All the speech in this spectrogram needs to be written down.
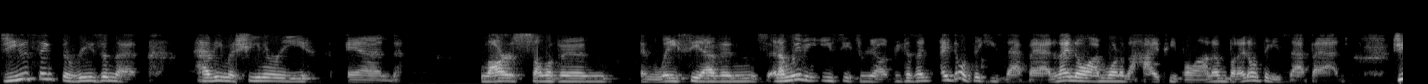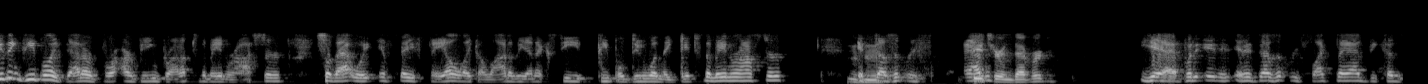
do you think the reason that heavy machinery and Lars Sullivan and Lacey Evans, and I'm leaving EC3 out because I, I don't think he's that bad. And I know I'm one of the high people on him, but I don't think he's that bad. Do you think people like that are are being brought up to the main roster so that way if they fail, like a lot of the NXT people do when they get to the main roster, Mhm. it doesn't reflect. Future endeavored. Yeah, but it, it and it doesn't reflect bad because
